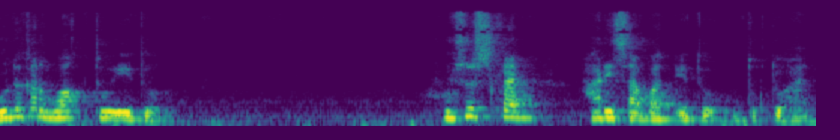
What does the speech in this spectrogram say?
Gunakan waktu itu. Khususkan hari sabat itu untuk Tuhan.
